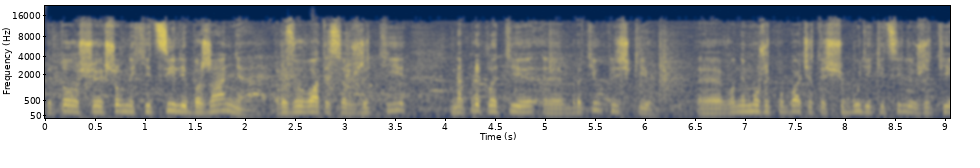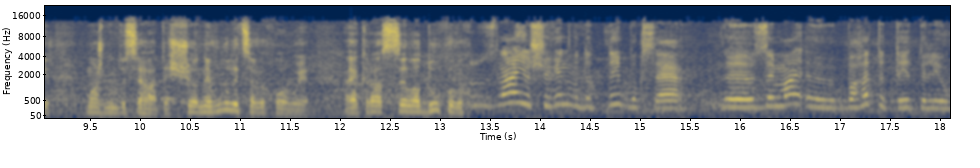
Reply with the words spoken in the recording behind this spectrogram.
до того, що якщо в них є цілі бажання розвиватися в житті, на прикладі е, братів клічків, е, вони можуть побачити, що будь-які цілі в житті можна досягати, що не вулиця виховує, а якраз сила духу виховує. Знаю, що він видатний боксер, е, займає багато титулів,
